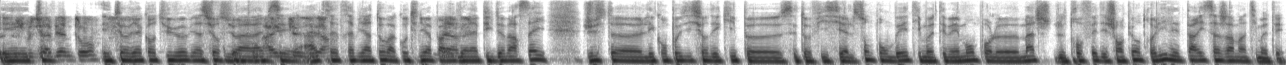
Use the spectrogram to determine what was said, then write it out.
Et vous tu dis à bientôt. Et tu reviens quand tu veux, bien sûr, sur RMC. À très très bientôt. On va continuer à parler de l'Olympique de Marseille. Juste euh, les compositions d'équipe, euh, c'est officiel, sont tombées. Timothée Mémon pour le match de Trophée des Champions entre Lille et le Paris Saint-Germain. Timothée.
